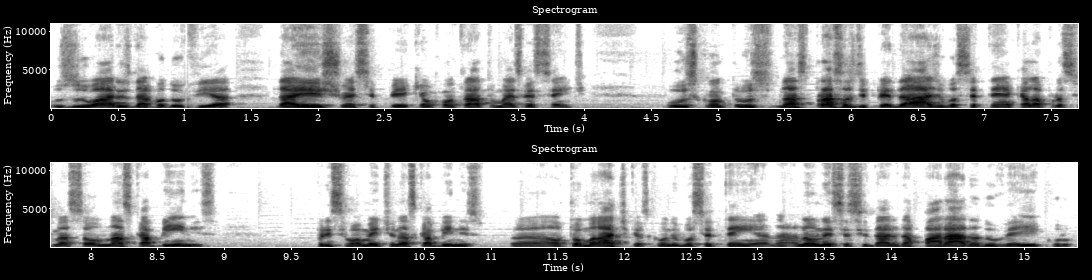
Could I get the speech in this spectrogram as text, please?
os usuários da rodovia da Eixo SP, que é o contrato mais recente. Os, os, nas praças de pedágio, você tem aquela aproximação nas cabines, principalmente nas cabines uh, automáticas, quando você tem a, a, não necessidade da parada do veículo,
